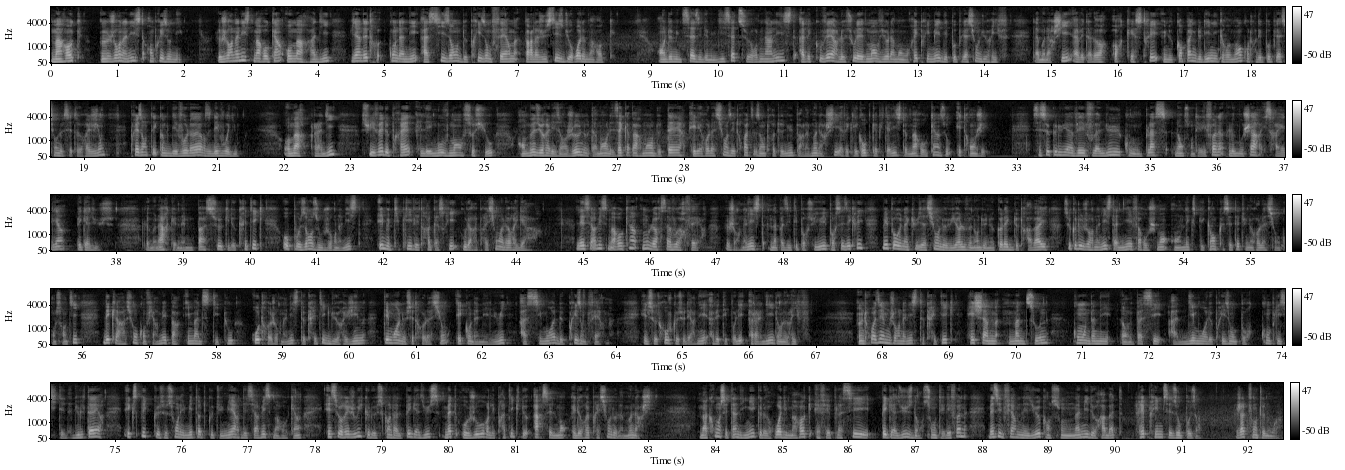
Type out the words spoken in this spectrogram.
Maroc, un journaliste emprisonné. Le journaliste marocain Omar Radi vient d'être condamné à six ans de prison ferme par la justice du roi de Maroc. En 2016 et 2017, ce journaliste avait couvert le soulèvement violemment réprimé des populations du Rif. La monarchie avait alors orchestré une campagne de dénigrement contre les populations de cette région, présentées comme des voleurs et des voyous. Omar Radi suivait de près les mouvements sociaux, en mesurait les enjeux, notamment les accaparements de terres et les relations étroites entretenues par la monarchie avec les groupes capitalistes marocains ou étrangers. C'est ce que lui avait valu qu'on place dans son téléphone le mouchard israélien Pegasus. Le monarque n'aime pas ceux qui le critiquent, opposants ou journalistes, et multiplie les tracasseries ou la répression à leur égard. Les services marocains ont leur savoir-faire. Le journaliste n'a pas été poursuivi pour ses écrits, mais pour une accusation de viol venant d'une collègue de travail, ce que le journaliste a nié farouchement en expliquant que c'était une relation consentie, déclaration confirmée par Imad Stitou, autre journaliste critique du régime, témoin de cette relation et condamné, lui, à six mois de prison ferme. Il se trouve que ce dernier avait épaulé Radi dans le RIF. Un troisième journaliste critique, Hicham Mansoun, condamné dans le passé à 10 mois de prison pour complicité d'adultère, explique que ce sont les méthodes coutumières des services marocains et se réjouit que le scandale Pegasus mette au jour les pratiques de harcèlement et de répression de la monarchie. Macron s'est indigné que le roi du Maroc ait fait placer Pegasus dans son téléphone, mais il ferme les yeux quand son ami de Rabat réprime ses opposants. Jacques Fontenoy.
